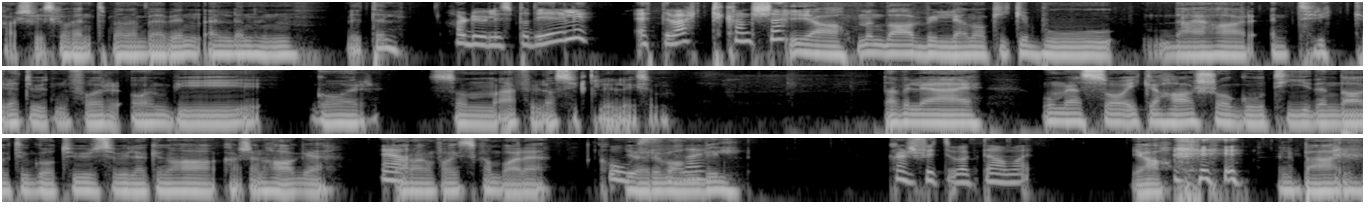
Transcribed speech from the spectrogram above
Kanskje vi skal vente med den babyen eller den hunden litt til? har du lyst på dyr, eller? Etter hvert, kanskje? Ja, men da vil jeg nok ikke bo der jeg har en trikk rett utenfor og en bygård som er full av sykler, liksom. Da vil jeg, om jeg så ikke har så god tid en dag til å gå tur, så vil jeg kunne ha kanskje en hage Ja, der han faktisk kan bare kose gjøre hva han vil. Kanskje flytte tilbake til Hamar. Ja. Eller Bærum.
